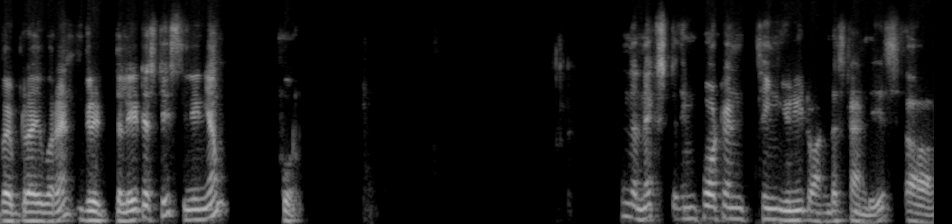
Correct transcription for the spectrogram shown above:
WebDriver, and Grid. The latest is Selenium 4. And the next important thing you need to understand is uh,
